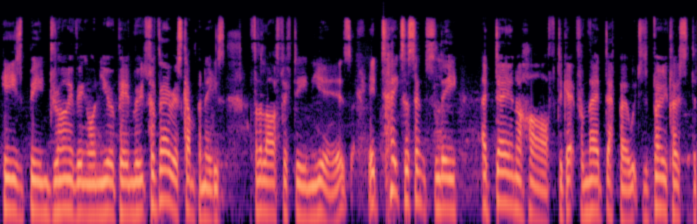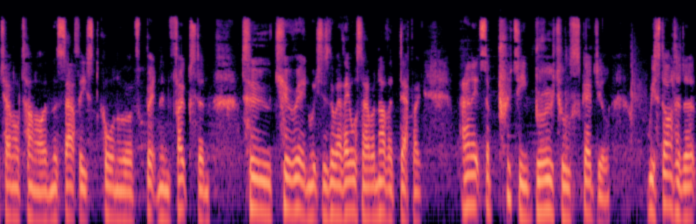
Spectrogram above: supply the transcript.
he's been driving on European routes for various companies for the last 15 years. It takes essentially a day and a half to get from their depot, which is very close to the Channel Tunnel in the southeast corner of Britain in Folkestone, to Turin, which is where they also have another depot. And it's a pretty brutal schedule. We started at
